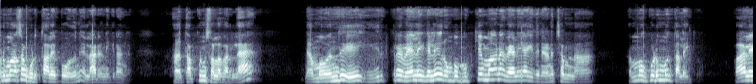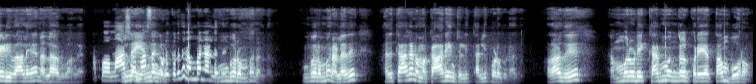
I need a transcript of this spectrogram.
ஒரு மாசம் கொடுத்தாலே போதும்னு எல்லாரும் நினைக்கிறாங்க. நான் தப்புன்னு சொல்ல வரல. நம்ம வந்து இருக்கிற வேலைகளே ரொம்ப முக்கியமான வேலையா இதை நினைச்சோம்னா நம்ம குடும்பம் தலைக்கும். வாழையடி வாழையா நல்லா வருவாங்க. ரொம்ப நல்லது. ரொம்ப ரொம்ப நல்லது. ரொம்ப ரொம்ப நல்லது. அதுக்காக நம்ம காரியம் சொல்லி தள்ளி போடக்கூடாது. அதாவது நம்மளுடைய கர்மங்கள் குறையத்தான் போறோம்.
